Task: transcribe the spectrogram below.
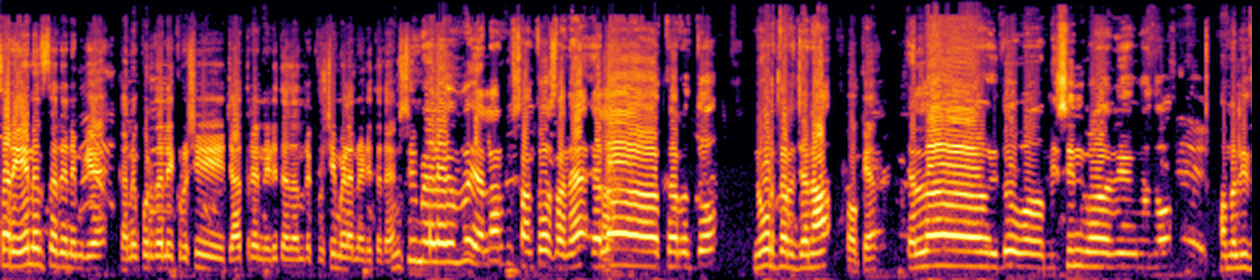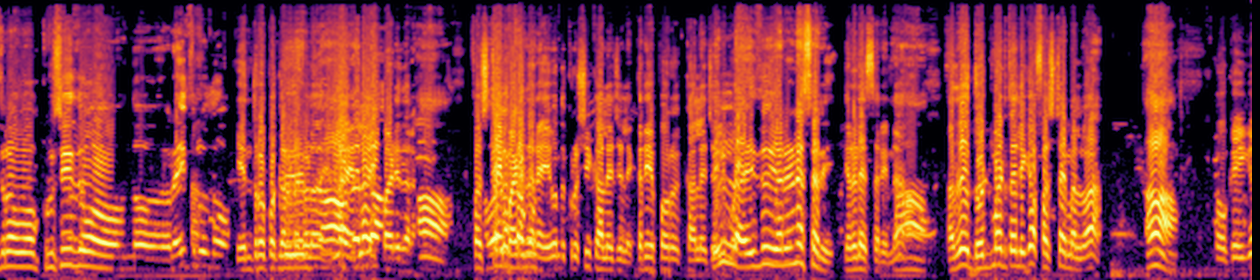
ಸರ್ ಏನ್ ಅನ್ಸ್ತದೆ ನಿಮ್ಗೆ? ಕನಕಪುರದಲ್ಲಿ ಕೃಷಿ ಜಾತ್ರೆ ನಡೀತದೆ ಅಂದ್ರೆ ಕೃಷಿ ಮೇಳ ನಡೀತದೆ? ಕೃಷಿ ಮೇಳ ಎಲ್ಲರಿಗೂ ಸಂತೋಷನೇ. ಎಲ್ಲಾ ತರದ್ದು ನೋಡ್ತಾರೆ ಜನ. ಓಕೆ. ಎಲ್ಲ ಇದು ಮಿಷಿನ್ ಆಮೇಲೆ ಇದ್ರ ಕೃಷಿದು ಒಂದು ರೈತರದು ಯಂತ್ರೋಪಕರಣಗಳು ಎಲ್ಲ ಮಾಡಿದ್ದಾರೆ. ಫಸ್ಟ್ ಟೈಮ್ ಮಾಡಿದ್ದಾರೆ ಈ ಒಂದು ಕೃಷಿ ಕಾಲೇಜಲ್ಲಿ ಕರಿಯಪ್ಪ ಅವರ ಕಾಲೇಜಲ್ಲಿ. ಇಲ್ಲ ಇದು ಎರಡನೇ ಸರಿ. ಎರಡನೇ ಸರಿನಾ. ಅಂದ್ರೆ ದೊಡ್ಡ ಮಟ್ಟದಲ್ಲಿ ಈಗ ಫಸ್ಟ್ ಟೈಮ್ ಅಲ್ವಾ? ಹಾ. ಓಕೆ ಈಗ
